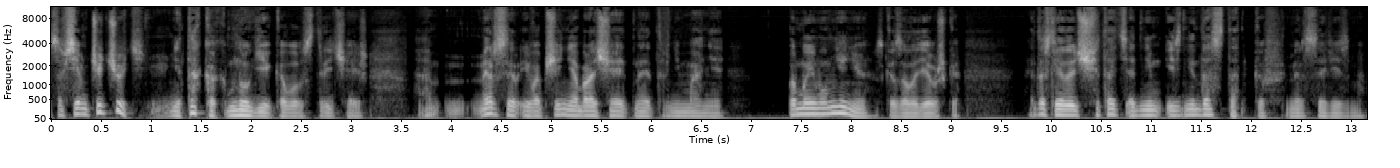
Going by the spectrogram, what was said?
совсем чуть-чуть, не так, как многие, кого встречаешь. А Мерсер и вообще не обращает на это внимания. По моему мнению, — сказала девушка, — это следует считать одним из недостатков мерсеризма.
